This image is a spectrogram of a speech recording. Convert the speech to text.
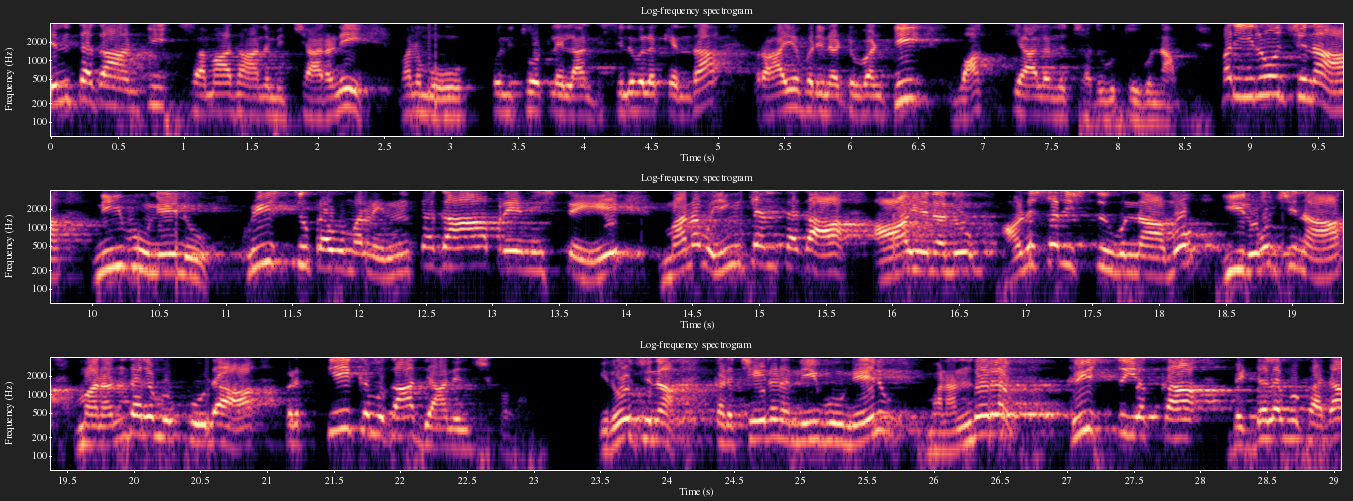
ఎంతగా అంటి సమాధానమిచ్చారని మనము కొన్ని చోట్ల ఇలాంటి సిలువల కింద వ్రాయబడినటువంటి వాక్యాలను చదువుతూ ఉన్నాం. మరి ఈ రోజున నీవు నేను క్రీస్తు ప్రభు మనల్ని ఎంతగా ప్రేమిస్తే మనము ఇంకెంతగా ఆయనను అనుసరిస్తూ ఉన్నామో ఈ రోజున మనందరము కూడా ప్రత్యేకముగా ధ్యానించుకోవాలి. ఈ రోజున ఇక్కడ చేరిన నీవు నేను మనందరం క్రీస్తు యొక్క బిడ్డలము కదా.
